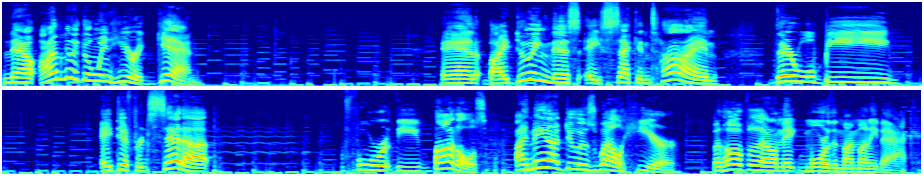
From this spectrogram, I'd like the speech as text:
Now, I'm going to go in here again. And by doing this a second time, there will be a different setup for the bottles. I may not do as well here, but hopefully I'll make more than my money back.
